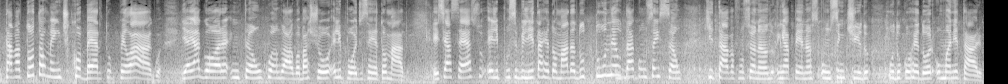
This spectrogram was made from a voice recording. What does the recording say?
estava totalmente coberto pela água. E aí agora, então, quando a água baixou, ele pôde pôde ser retomado. Esse acesso ele possibilita a retomada do túnel da Conceição, que estava funcionando em apenas um sentido, o do corredor humanitário.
